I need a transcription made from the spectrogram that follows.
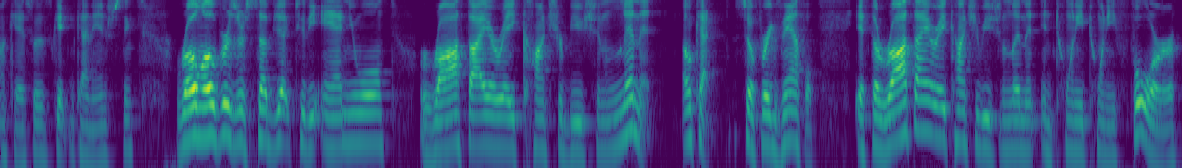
Okay, so this is getting kind of interesting. Rollovers are subject to the annual Roth IRA contribution limit. Okay, so for example, if the Roth IRA contribution limit in 2024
